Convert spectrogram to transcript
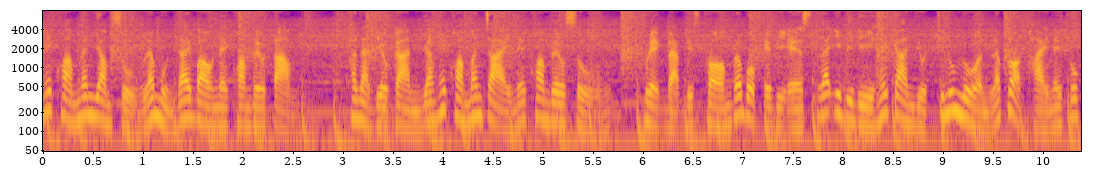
ให้ความแม่นยำสูงและหมุนได้เบาในความเร็วต่ำ ขณะเดียวกันยังให้ความมั่นใจในความเร็วสูง เบรกแบบดิสพร้อมระบบ ABS และ EBD ให้การหยุดที่นุ่มนวลและปลอดภัยในทุก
